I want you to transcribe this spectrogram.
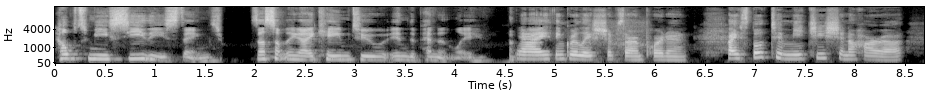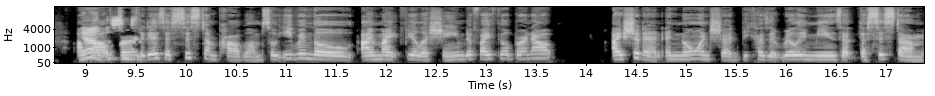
helped me see these things. It's not something I came to independently. Yeah, I think relationships are important. I spoke to Michi Shinohara about yeah, burn. It is a system problem. So even though I might feel ashamed if I feel burnout, I shouldn't, and no one should, because it really means that the system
